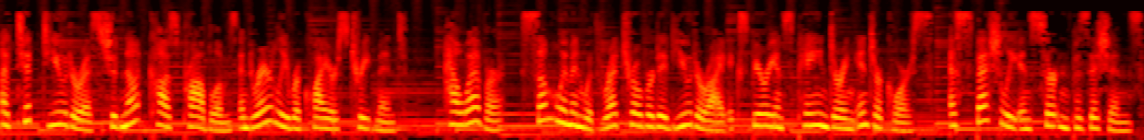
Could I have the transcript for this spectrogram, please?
A tipped uterus should not cause problems and rarely requires treatment. However, some women with retroverted uteri experience pain during intercourse, especially in certain positions.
